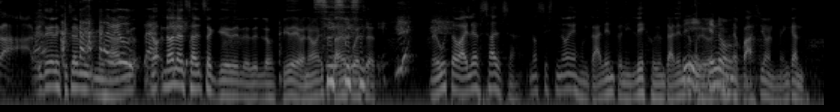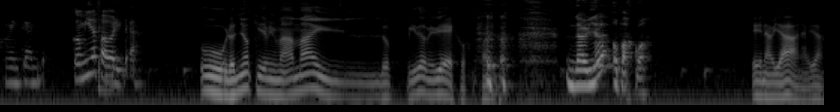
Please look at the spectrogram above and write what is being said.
Ah, me tengo que escuchar mi- mis Me amigos. gusta. No, no la salsa que de, de los videos, ¿no? Eso Sí, también sí, puede sí. ser. Me gusta bailar salsa. No sé si no es un talento ni lejos de un talento, Sí, pero es una pasión, me encanta. Me encanta. Comida favorita. Uh, los ñoquis de mi mamá y los videos de mi viejo. ¿Navidad o Pascua? eh, Navidad, Navidad.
